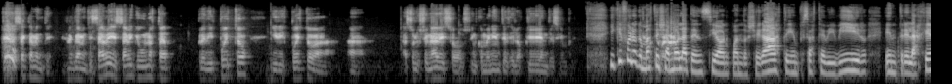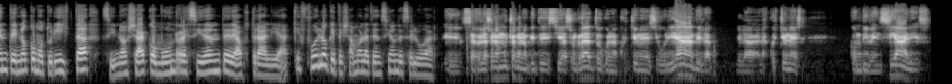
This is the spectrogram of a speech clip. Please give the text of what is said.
Claro, exactamente, exactamente. Sabe, sabe que uno está predispuesto y dispuesto a, a solucionar esos inconvenientes de los clientes siempre. ¿Y qué fue lo que más te llamó la atención cuando llegaste y empezaste a vivir entre la gente, no como turista, sino ya como un residente de Australia? ¿Qué fue lo que te llamó la atención de ese lugar? Eh, se relaciona mucho con lo que te decía hace un rato, con las cuestiones de seguridad, de, las cuestiones convivenciales.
